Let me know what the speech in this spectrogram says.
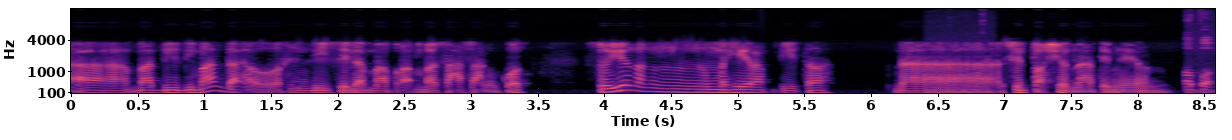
ah, madidimanda o hindi sila masasangkot. So yun ang mahirap dito na sitwasyon natin ngayon. Opo.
